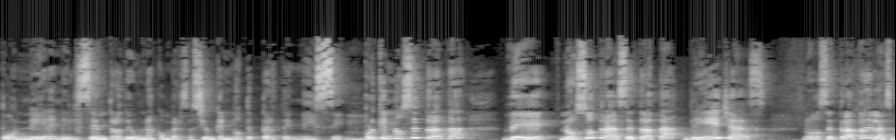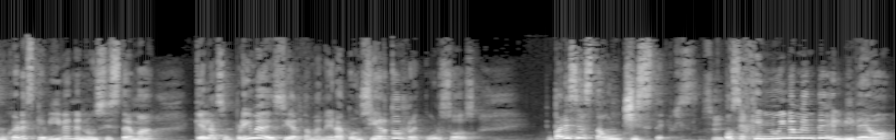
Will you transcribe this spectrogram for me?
poner en el centro de una conversación que no te pertenece. Porque no se trata de nosotras, se trata de ellas, ¿no? Se trata de las mujeres que viven en un sistema que las oprime de cierta manera, con ciertos recursos. Parece hasta un chiste, O sea, genuinamente el video,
